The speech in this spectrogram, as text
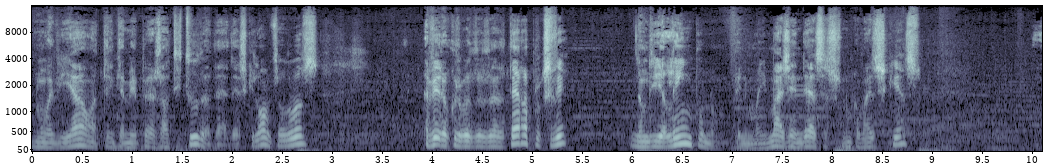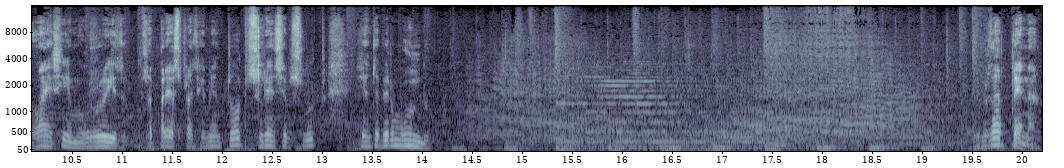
num avião a 30 mil pés de altitude, a 10 km ou 12, a ver a curvatura da Terra, porque se vê, num dia limpo, num, uma imagem dessas que nunca mais esqueço, lá em cima o ruído desaparece praticamente todo, silêncio absoluto, gente a ver o mundo. liberdade plena.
